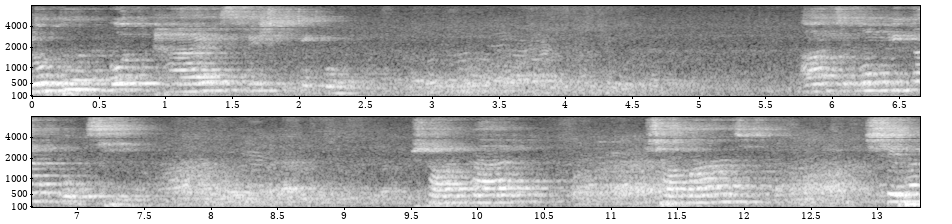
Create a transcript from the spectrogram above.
নতুন অধ্যায় সৃষ্টি আজ অঙ্গীকার করছি। সরকার, সমাজ, সেবা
